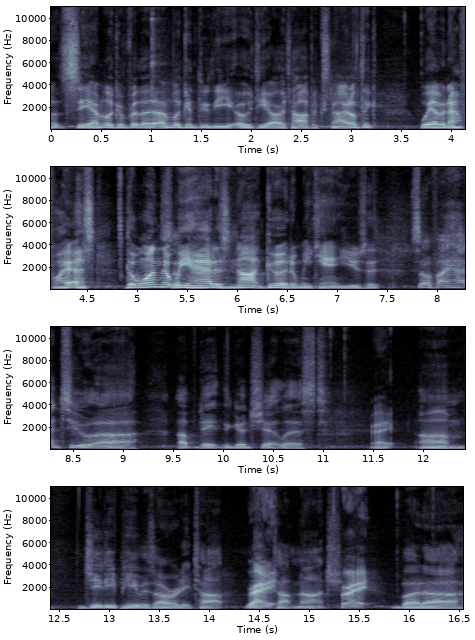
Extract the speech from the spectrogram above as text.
Let's see. I'm looking for the. I'm looking through the OTR topics now. I don't think we have an FYS. The one that we had is not good, and we can't use it. So if I had to uh, update the good shit list, Right. um, GDP was already top, Right. top notch. Right. But uh,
